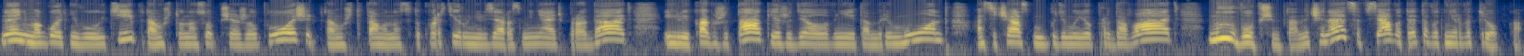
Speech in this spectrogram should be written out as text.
ну, я не могу от него уйти, потому что у нас общая жилплощадь, потому что там у нас эту квартиру нельзя разменять, продать, или как же так, я же делала в ней там ремонт, а сейчас мы будем ее продавать. Ну и, в общем-то, начинается вся вот эта вот нервотрепка.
